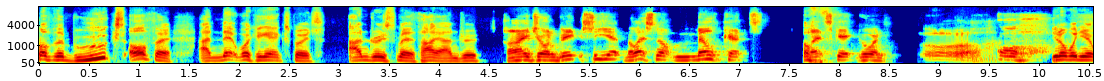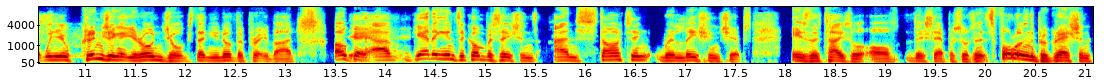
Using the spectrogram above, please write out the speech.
of the book's author and networking experts, Andrew Smith. Hi, Andrew. Hi, John. Great to see you. But let's not milk it. Oh. Let's get going. Oh. You know when you're when you're cringing at your own jokes, then you know they're pretty bad. Okay, yeah. um, getting into conversations and starting relationships is the title of this episode, and it's following the progression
